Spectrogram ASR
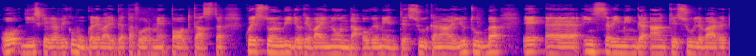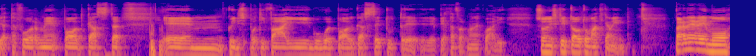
o di iscrivervi comunque alle varie piattaforme podcast. Questo è un video che va in onda ovviamente sul canale YouTube e eh, in streaming anche sulle varie piattaforme podcast, ehm, quindi Spotify, Google Podcast e tutte le, le piattaforme alle quali sono iscritto automaticamente. Parleremo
